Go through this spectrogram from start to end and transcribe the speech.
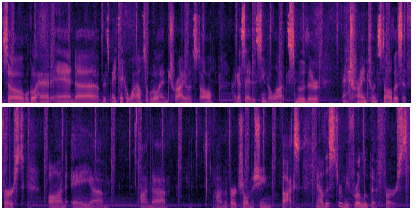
So we'll go ahead and uh, this may take a while, so we'll go ahead and try to install. Like I say, this seemed a lot smoother than trying to install this at first on a um, on uh, on the virtual machine box. Now this threw me for a loop at first.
